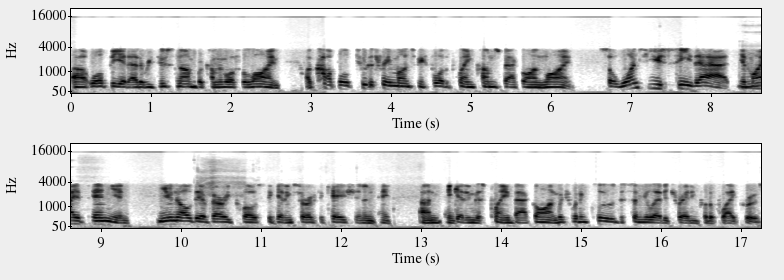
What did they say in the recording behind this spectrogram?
uh, albeit at a reduced number coming off the line, a couple, two to three months before the plane comes back online. So once you see that, in my opinion, you know they're very close to getting certification and, and, um, and getting this plane back on, which would include the simulated training for the flight crews.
